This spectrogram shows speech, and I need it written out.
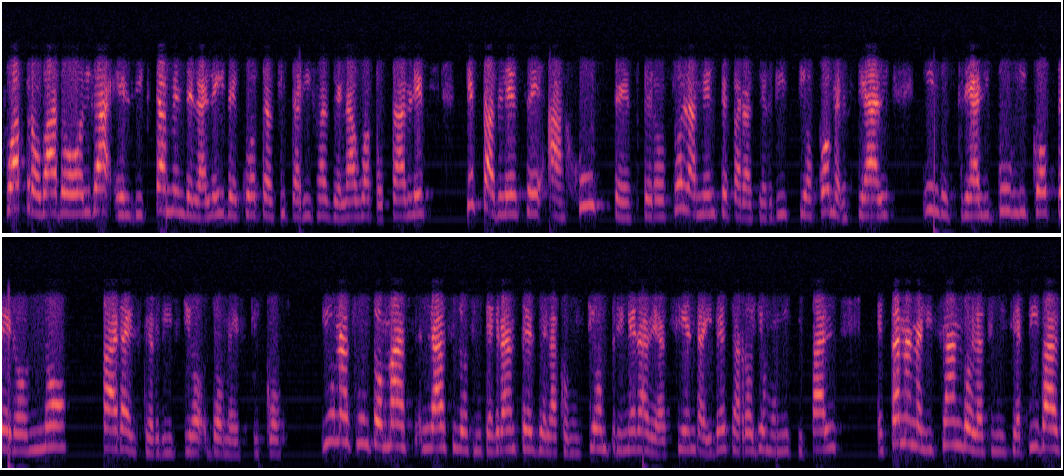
fue aprobado, Olga, el dictamen de la Ley de Cuotas y Tarifas del Agua Potable que establece ajustes, pero solamente para servicio comercial, industrial y público, pero no para el servicio doméstico. Y un asunto más, las y los integrantes de la Comisión Primera de Hacienda y Desarrollo Municipal están analizando las iniciativas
